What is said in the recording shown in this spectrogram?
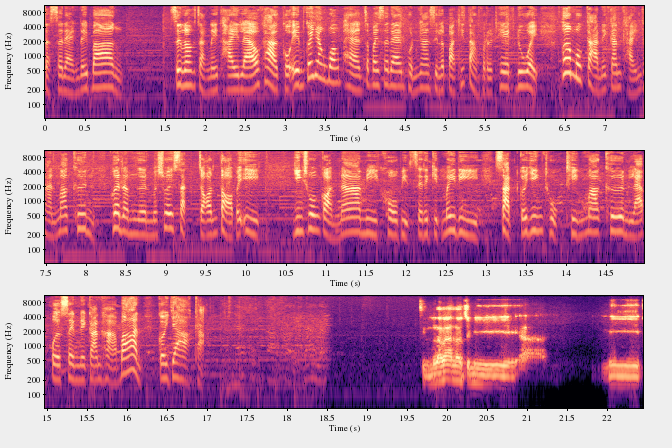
จัดแสดงได้บ้าง ซึ่งนอกจากในไทยแล้วค่ะโกเอ็มก็ยังวางแผนจะไปแสดงผลงานศิลปะที่ต่างประเทศด้วย เพิ่มโอกาสในการขายงานมากขึ้น เพื่อนำเงินมาช่วยสัตว์จรต่อไปอีก ยิ่งช่วงก่อนหน้ามีโควิดเศรษฐกิจไม่ดี สัตว์ก็ยิ่งถูกทิ้งมากขึ้น และเปอร์เซ็นต์ในการหาบ้านก็ยากค่ะ ถึงแม้ว่าเราจะมีมีพ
